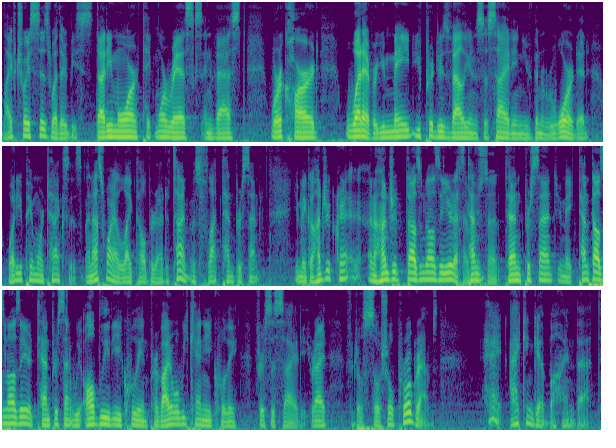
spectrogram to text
life choices, whether it be study more, take more risks, invest, work hard, whatever you made, you produce value in society, and you've been rewarded. Why do you pay more taxes? And that's why I liked Alberta at the time. It was flat ten percent. You make a hundred a hundred thousand dollars a year. That's 10%. ten percent. You make ten thousand dollars a year. Ten percent. We all bleed equally and provide what we can equally for society, right? For those social programs. Hey, I can get behind that.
